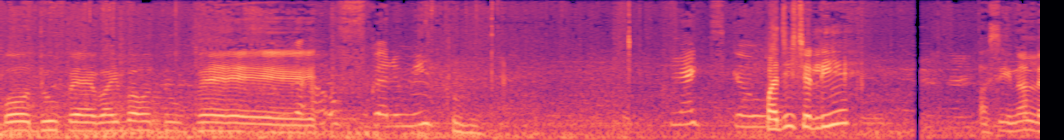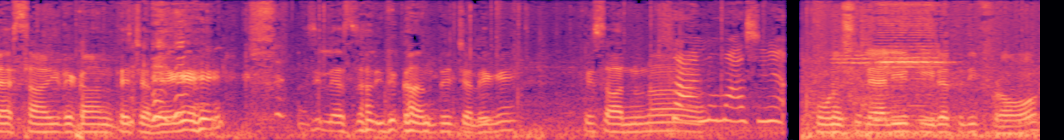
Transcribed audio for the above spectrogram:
ਬਹੁਤ ਧੂਪ ਹੈ ਭਾਈ ਬਹੁਤ ਧੂਪ ਹੈ। ਗਰਮੀ। ਲੈਟਸ ਗੋ ਭਾਜੀ ਚੱਲੀਏ? ਅਸੀਂ ਨਾ ਲੈਸਾਂ ਵਾਲੀ ਦੁਕਾਨ ਤੇ ਚਲੇ ਗਏ। ਅਸੀਂ ਲੈਸਾਂ ਵਾਲੀ ਦੁਕਾਨ ਤੇ ਚਲੇ ਗਏ। ਕਿ ਸਾਨੂੰ ਨਾ ਸਾਨੂੰ ਮਾਸੀ ਹੁਣ ਅਸੀਂ ਲੈ ਲਈ ਕੀਰਤ ਦੀ ਫਰੋਕ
